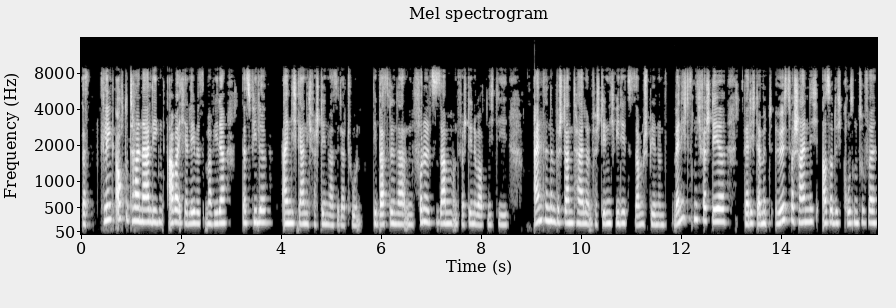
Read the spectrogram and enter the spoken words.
das klingt auch total naheliegend, aber ich erlebe es immer wieder, dass viele eigentlich gar nicht verstehen, was sie da tun. Die basteln da einen Funnel zusammen und verstehen überhaupt nicht die einzelnen Bestandteile und verstehen nicht, wie die zusammenspielen. Und wenn ich das nicht verstehe, werde ich damit höchstwahrscheinlich, außer durch großen Zufall,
